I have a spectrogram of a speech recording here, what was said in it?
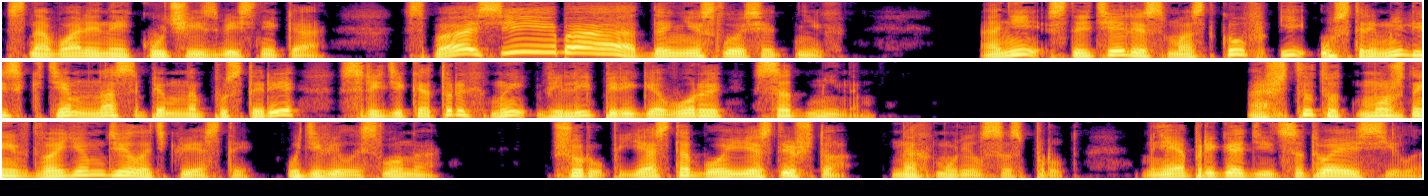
с наваленной кучей известняка. «Спасибо!» — донеслось от них. Они слетели с мостков и устремились к тем насыпям на пустыре, среди которых мы вели переговоры с админом. «А что тут, можно и вдвоем делать квесты?» — удивилась Луна. «Шуруп, я с тобой, если что», — нахмурился Спрут. «Мне пригодится твоя сила».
